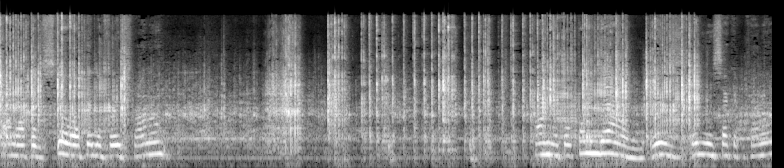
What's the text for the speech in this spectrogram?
Pineapple's still up in the first funnel. Pineapple coming down is in the second funnel.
